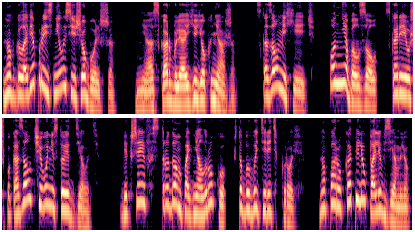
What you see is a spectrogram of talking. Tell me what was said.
Но в голове прояснилось еще больше. «Не оскорбляй ее, княже», – сказал Михеич. Он не был зол, скорее уж показал, чего не стоит делать. Бекшеев с трудом поднял руку, чтобы вытереть кровь. Но пару капель упали в землю.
